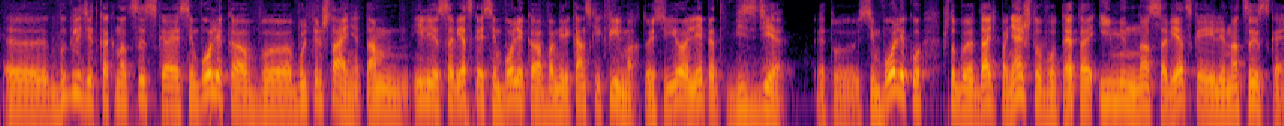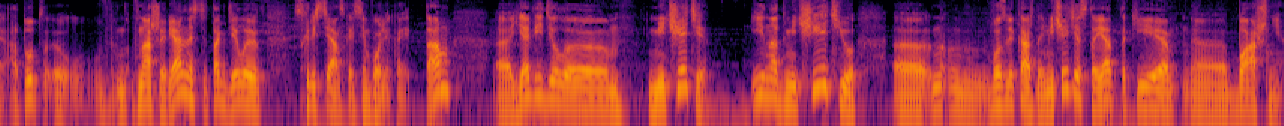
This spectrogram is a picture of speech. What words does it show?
Э, выглядит как нацистская символика в Вульфенштайне. Там или советская символика в американских фильмах. То есть ее лепят везде эту символику, чтобы дать понять, что вот это именно советская или нацистская. А тут э, в, нашей реальности так делают с христианской символикой. Там э, я видел э, мечети, и над мечетью, возле каждой мечети стоят такие э, башни.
